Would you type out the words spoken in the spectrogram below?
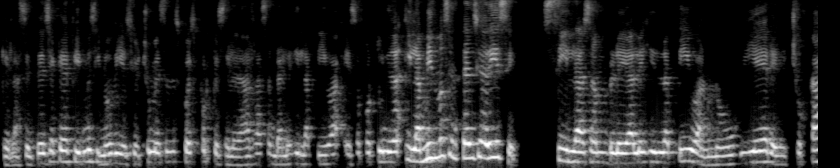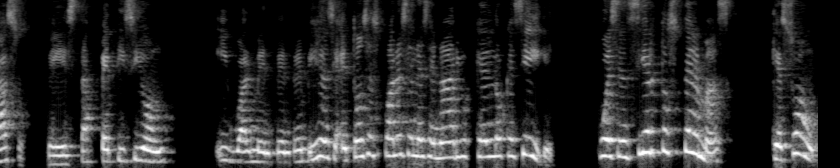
que la sentencia quede firme, sino 18 meses después porque se le da a la Asamblea Legislativa esa oportunidad. Y la misma sentencia dice, si la Asamblea Legislativa no hubiera hecho caso de esta petición, igualmente entra en vigencia. Entonces, ¿cuál es el escenario? ¿Qué es lo que sigue? Pues en ciertos temas que son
